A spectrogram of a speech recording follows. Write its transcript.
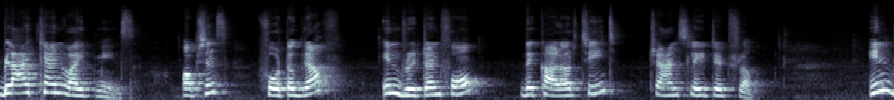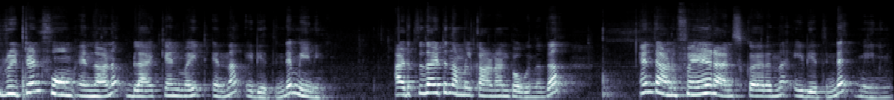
black and white means options photograph in written form the colour change translated from in written form എന്നാണ് ബ്ലാക്ക് ആൻഡ് വൈറ്റ് എന്ന ഇഡിയത്തിന്റെ മീനിങ് അടുത്തതായിട്ട് നമ്മൾ കാണാൻ പോകുന്നത് എന്താണ് ഫെയർ ആൻഡ് സ്ക്വയർ എന്ന ഇഡിയത്തിന്റെ meaning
